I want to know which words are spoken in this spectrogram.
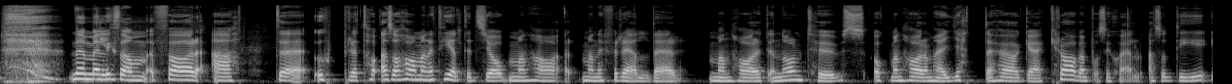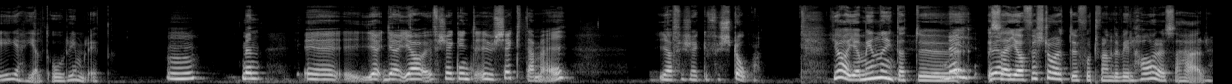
Nej men liksom för att eh, upprätthålla, alltså har man ett heltidsjobb, man, har, man är förälder, man har ett enormt hus och man har de här jättehöga kraven på sig själv. Alltså det är helt orimligt. Men eh, jag, jag, jag försöker inte ursäkta mig. Jag försöker förstå. Ja, jag menar inte att du, Nej, jag- så här, jag förstår att du fortfarande vill ha det så här.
